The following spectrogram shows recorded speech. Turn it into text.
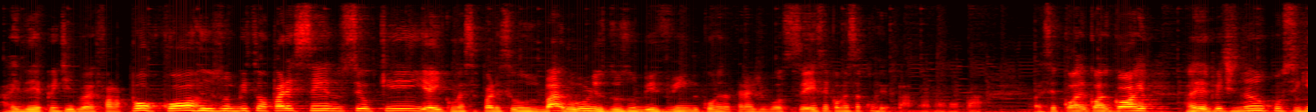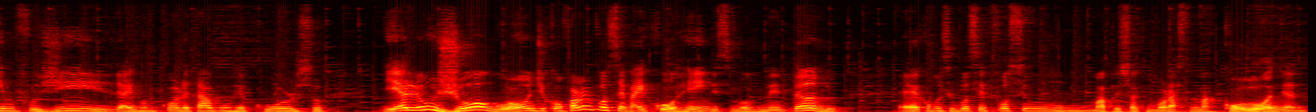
Aí de repente ele vai falar, pô, corre, os zumbis estão aparecendo, não sei o que. E aí começa a aparecer uns barulhos dos zumbis vindo, correndo atrás de você. E você começa a correr. Pá, pá, pá, pá, Aí você corre, corre, corre. Aí de repente, não, conseguimos fugir. Aí vamos coletar algum recurso. E ele é um jogo onde, conforme você vai correndo e se movimentando, é como se você fosse um, uma pessoa que morasse numa colônia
